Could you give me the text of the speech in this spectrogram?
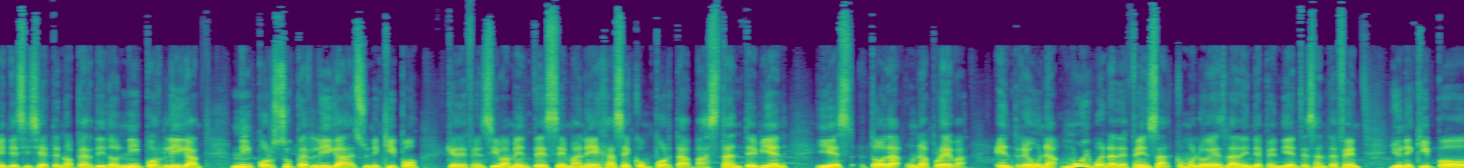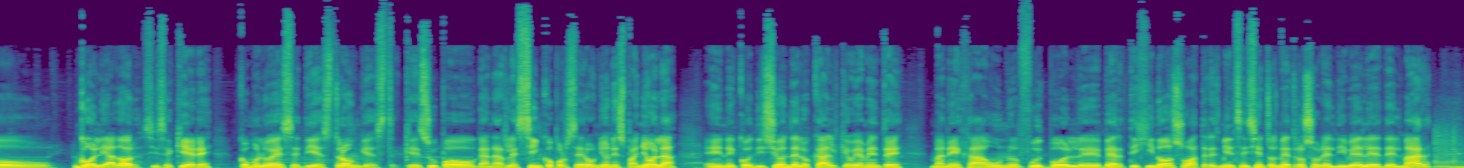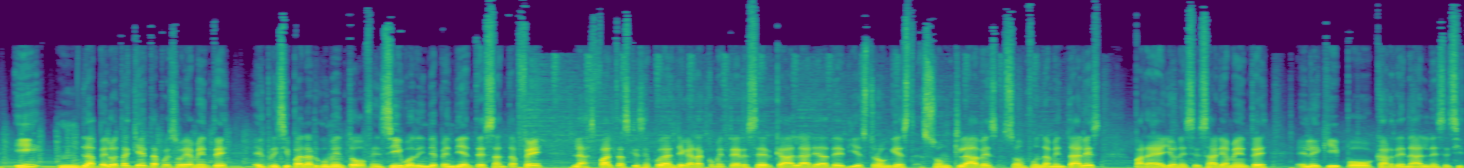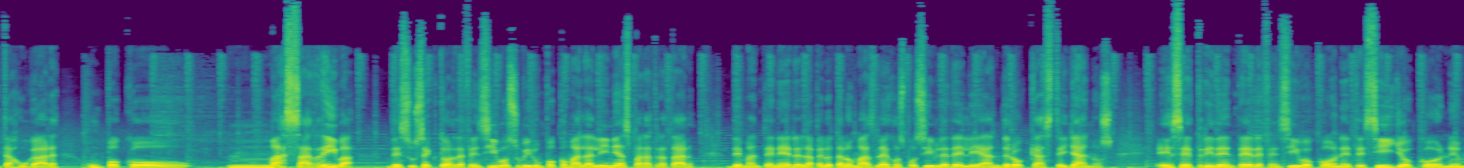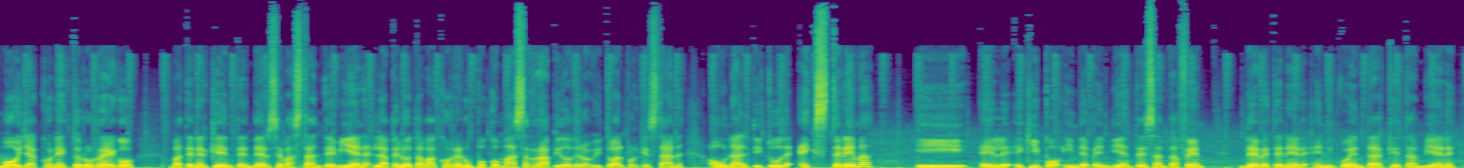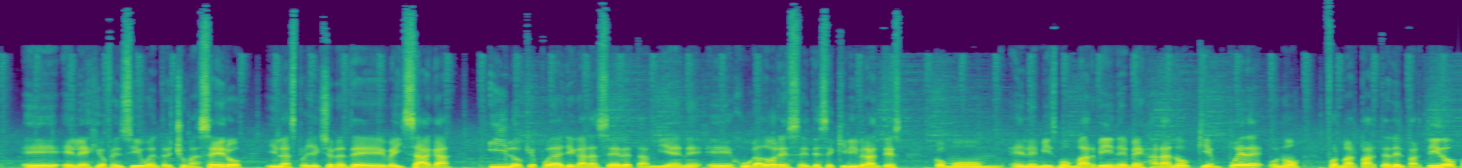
no ha perdido ni por liga ni por Superliga, es un equipo que defensivamente se maneja, se comporta bastante bien y es toda una prueba entre una muy buena defensa como lo es la de Independiente Santa Fe y un equipo goleador, si se quiere, como lo es The Strongest, que supo ganarle 5 por 0 a Unión Española en condición de local, que obviamente maneja un fútbol eh, vertiginoso a 3.600 metros sobre el nivel eh, del mar. Y mm, la pelota quieta, pues obviamente el principal argumento ofensivo de Independiente Santa Fe, las faltas que se puedan llegar a cometer cerca al área de The Strongest son claves, son fundamentales. Para ello necesariamente el equipo cardenal necesita jugar un poco más arriba de su sector defensivo, subir un poco más las líneas para tratar de mantener la pelota lo más lejos posible de Leandro Castellanos. Ese tridente defensivo con Etecillo, con Moya, con Héctor Urrego, va a tener que entenderse bastante bien. La pelota va a correr un poco más rápido de lo habitual porque están a una altitud extrema y el equipo independiente Santa Fe debe tener en cuenta que también eh, el eje ofensivo entre Chumacero y las proyecciones de Beizaga y lo que pueda llegar a ser también eh, jugadores eh, desequilibrantes como mm, el mismo Marvin Bejarano, quien puede o no formar parte del partido.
